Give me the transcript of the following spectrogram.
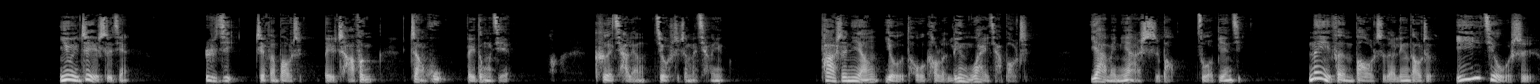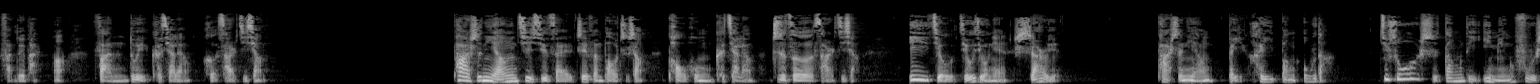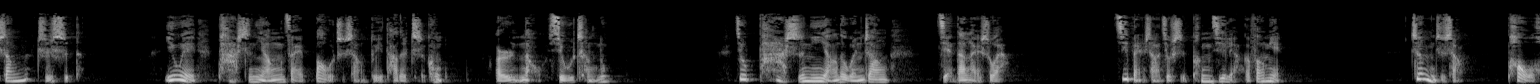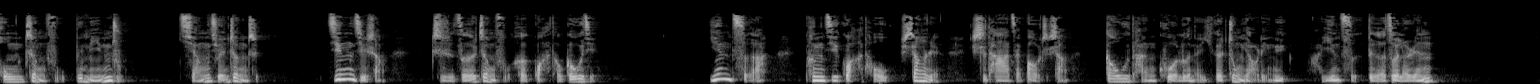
因为这一事件，《日记》这份报纸被查封，账户被冻结啊。柯恰良就是这么强硬。帕什尼扬又投靠了另外一家报纸《亚美尼亚时报》做编辑。那份报纸的领导者依旧是反对派啊，反对柯恰良和萨尔基相。帕什尼扬继续在这份报纸上炮轰柯恰良，指责萨尔基相。一九九九年十二月，帕什尼扬被黑帮殴打，据说是当地一名富商指使的，因为帕什尼扬在报纸上对他的指控而恼羞成怒。就帕什尼扬的文章，简单来说呀。基本上就是抨击两个方面：政治上炮轰政府不民主、强权政治；经济上指责政府和寡头勾结。因此啊，抨击寡头、商人是他在报纸上高谈阔论的一个重要领域啊，因此得罪了人。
